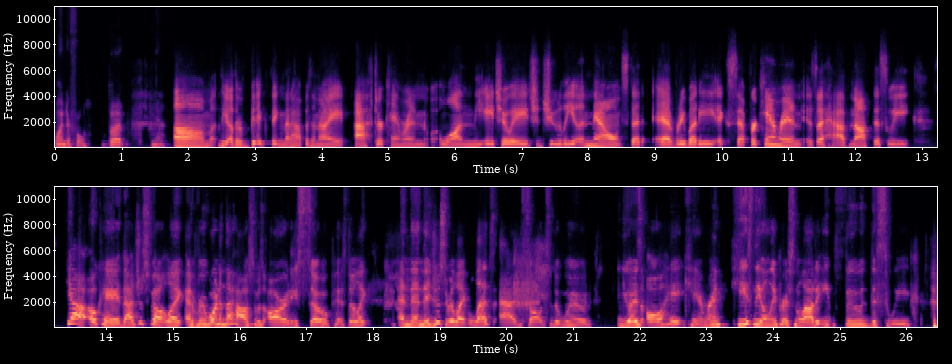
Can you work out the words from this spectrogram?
wonderful. But yeah. Um, the other big thing that happened tonight after Cameron won the HOH, Julie announced that everybody except for Cameron is a have not this week. Yeah, okay. That just felt like everyone in the house was already so pissed. They're like, and then they just were like, let's add salt to the wound. You guys all hate Cameron. He's the only person allowed to eat food this week.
